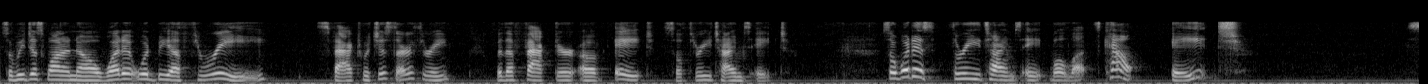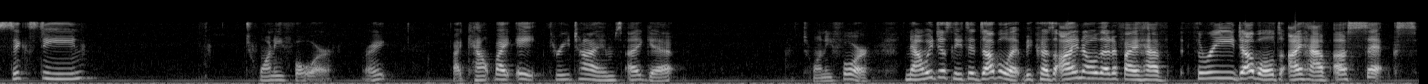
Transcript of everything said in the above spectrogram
so we just want to know what it would be a 3's fact, which is our 3, with a factor of 8, so 3 times 8. So what is 3 times 8? Well, let's count. 8, 16, 24, right? If I count by 8 three times, I get 24. Now we just need to double it because I know that if I have 3 doubled, I have a 6.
